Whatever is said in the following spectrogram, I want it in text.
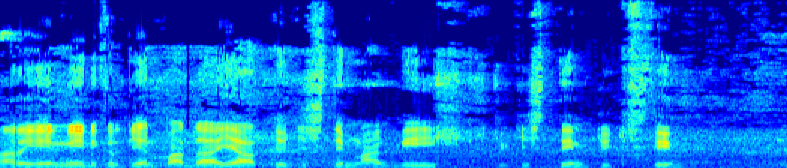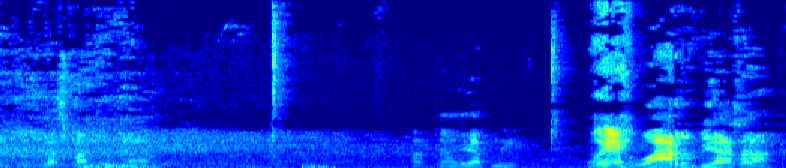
Hari ini dikerjain Pak Dayat cuci steam lagi, cuci steam, cuci steam. Tugas. Pak Dayat nih. Weh. Luar biasa.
